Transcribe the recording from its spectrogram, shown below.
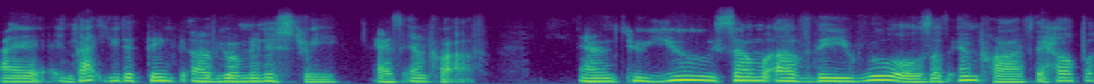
I invite you to think of your ministry as improv and to use some of the rules of improv to help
